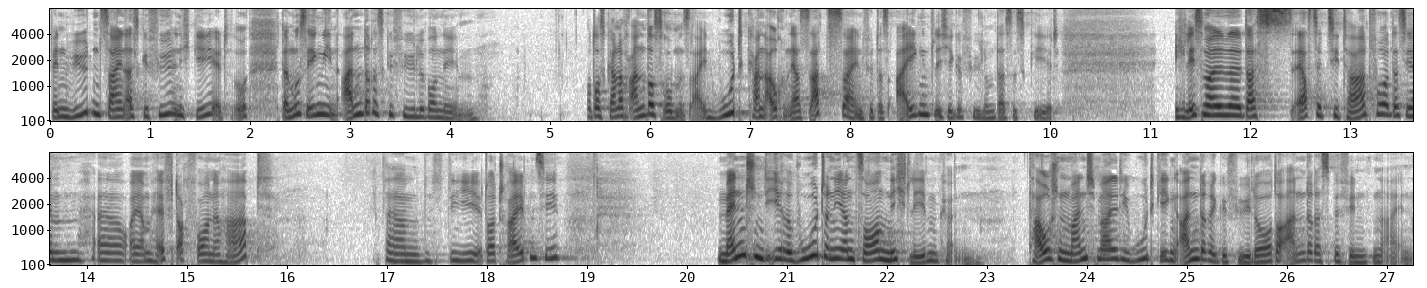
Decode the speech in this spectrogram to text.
Wenn wütend sein als Gefühl nicht geht, so, dann muss irgendwie ein anderes Gefühl übernehmen. Oder es kann auch andersrum sein. Wut kann auch ein Ersatz sein für das eigentliche Gefühl, um das es geht. Ich lese mal das erste Zitat vor, das ihr in äh, eurem Heft auch vorne habt. Ähm, die, dort schreiben sie, Menschen, die ihre Wut und ihren Zorn nicht leben können, tauschen manchmal die Wut gegen andere Gefühle oder anderes Befinden ein.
